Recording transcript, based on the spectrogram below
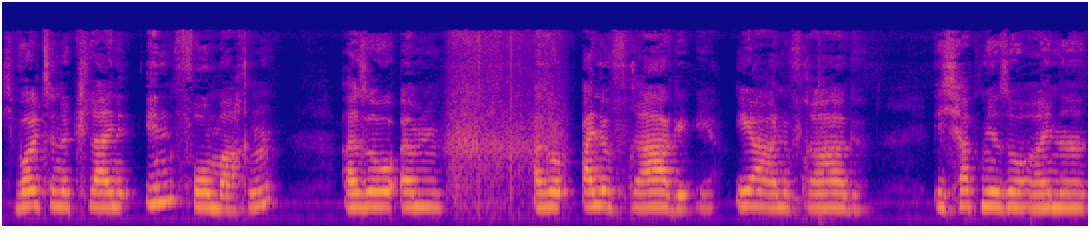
Ich wollte eine kleine Info machen. Also, ähm, also eine Frage eher, eine Frage. Ich habe mir so eine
